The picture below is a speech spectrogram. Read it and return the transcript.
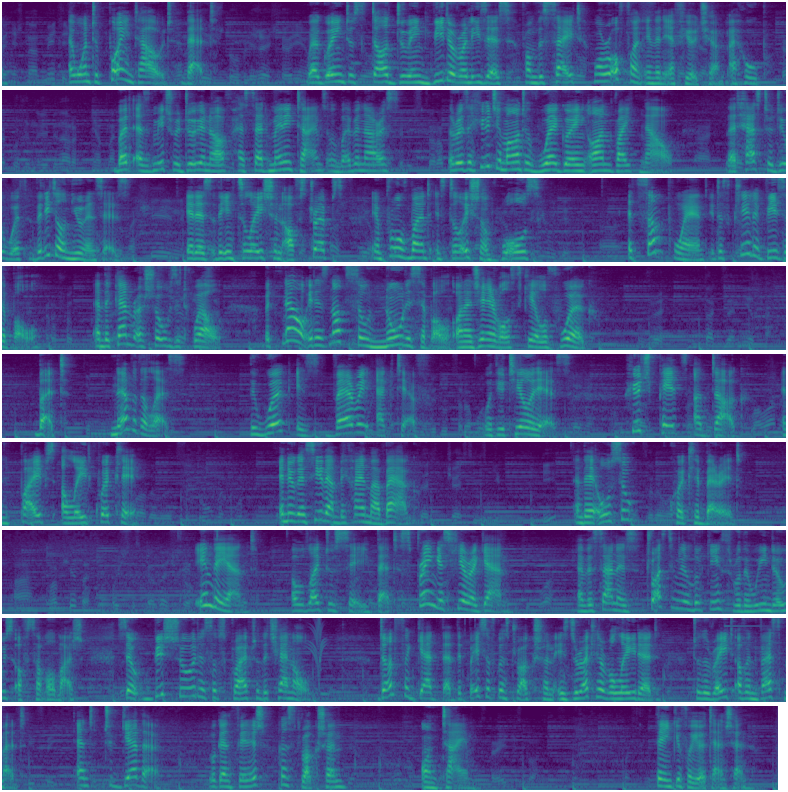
I want to point out that we're going to start doing video releases from the site more often in the near future, I hope. But as Dmitry Duyunov has said many times on webinars, there is a huge amount of work going on right now that has to do with the little nuances. It is the installation of strips, improvement, installation of walls. At some point, it is clearly visible, and the camera shows it well, but now it is not so noticeable on a general scale of work. But, nevertheless, the work is very active, with utilities. Huge pits are dug, and pipes are laid quickly. And you can see them behind my back. And they're also quickly buried. In the end, I would like to say that spring is here again, and the sun is trustingly looking through the windows of Sovelmash, so be sure to subscribe to the channel. Don't forget that the pace of construction is directly related to the rate of investment, and together we can finish construction on time. Thank you for your attention.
